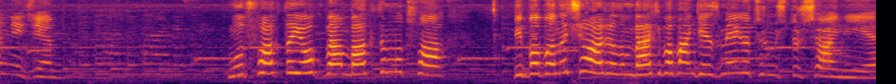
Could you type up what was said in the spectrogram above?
anneciğim. Mutfakta yok. Ben baktım mutfağa. Bir babanı çağıralım. Belki baban gezmeye götürmüştür Shiny'yi.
